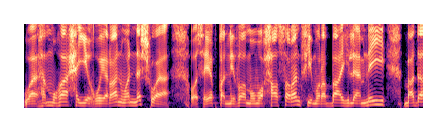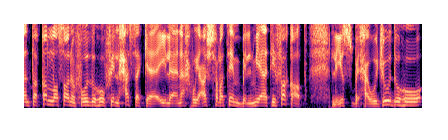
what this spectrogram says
وأهمها حي غويران والنشوة. وسيبقى النظام محاصرا في مربعه الأمني بعد أن تقلص نفوذه في الحسكة إلى نحو عشرة بالمئة فقط ليصبح وجوده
